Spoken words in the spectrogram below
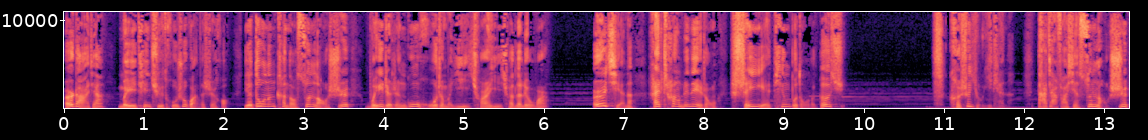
而大家每天去图书馆的时候，也都能看到孙老师围着人工湖这么一圈一圈的遛弯，而且呢还唱着那种谁也听不懂的歌曲。可是有一天呢，大家发现孙老师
